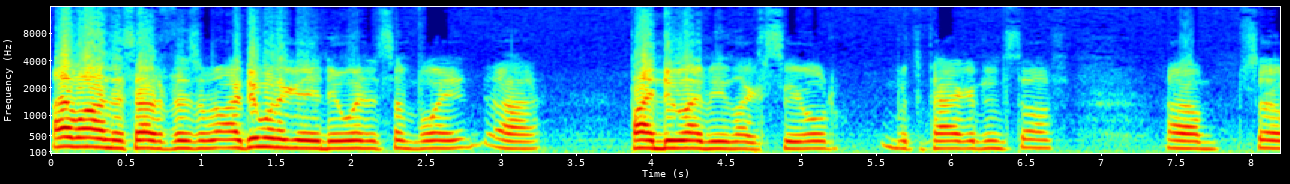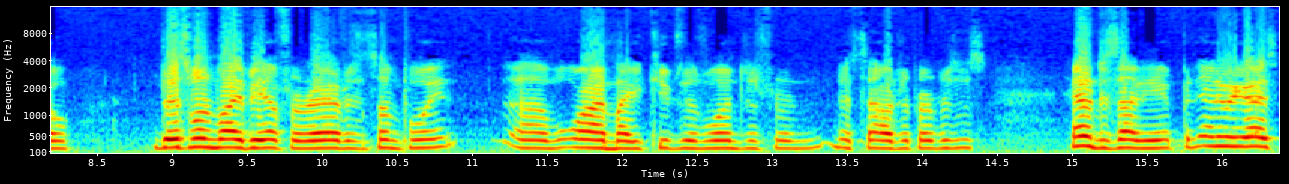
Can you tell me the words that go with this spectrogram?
I have a lot of this one. I do want to get a new one at some point, uh, by new I mean like sealed with the package and stuff. Um, so, this one might be up for grabs at some point. Um, or I might keep this one just for nostalgia purposes. I haven't decided yet. But anyway, guys,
